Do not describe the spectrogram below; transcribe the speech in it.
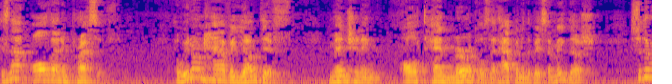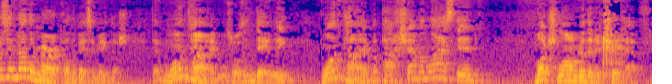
is not all that impressive. And we don't have a yontif mentioning all ten miracles that happened in the Beis Hamikdash. So there was another miracle in the Beis Hamikdash that one time, this wasn't daily, one time a pach shaman lasted much longer than it should have.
